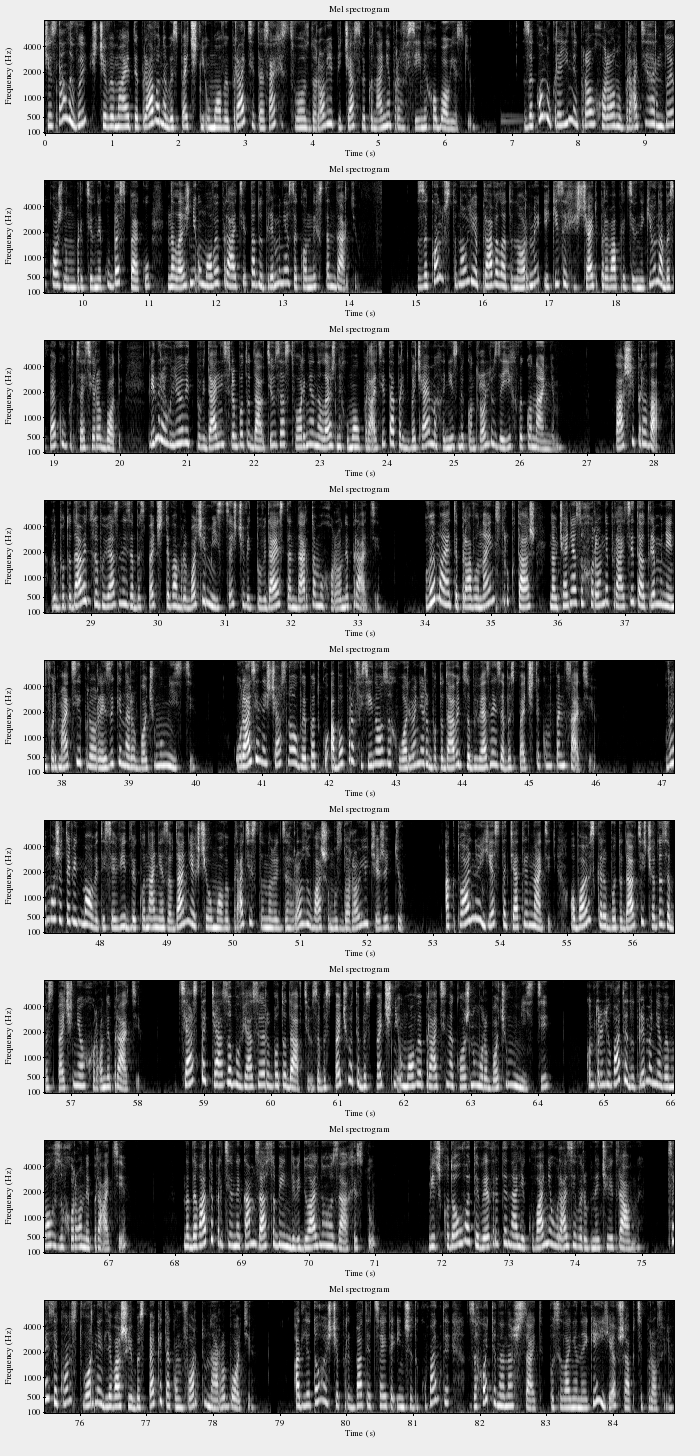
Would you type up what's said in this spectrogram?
Чи знали ви, що ви маєте право на безпечні умови праці та захист свого здоров'я під час виконання професійних обов'язків? Закон України про охорону праці гарантує кожному працівнику безпеку, належні умови праці та дотримання законних стандартів. Закон встановлює правила та норми, які захищають права працівників на безпеку у процесі роботи. Він регулює відповідальність роботодавців за створення належних умов праці та передбачає механізми контролю за їх виконанням. Ваші права. Роботодавець зобов'язаний забезпечити вам робоче місце, що відповідає стандартам охорони праці. Ви маєте право на інструктаж, навчання з охорони праці та отримання інформації про ризики на робочому місці. У разі нещасного випадку або професійного захворювання роботодавець зобов'язаний забезпечити компенсацію. Ви можете відмовитися від виконання завдань, якщо умови праці становлять загрозу вашому здоров'ю чи життю. Актуальною є стаття 13 обов'язки роботодавців щодо забезпечення охорони праці. Ця стаття зобов'язує роботодавців забезпечувати безпечні умови праці на кожному робочому місці, контролювати дотримання вимог з охорони праці, надавати працівникам засоби індивідуального захисту, відшкодовувати витрати на лікування у разі виробничої травми. Цей закон створений для вашої безпеки та комфорту на роботі. А для того, щоб придбати цей та інші документи, заходьте на наш сайт, посилання на який є в шапці профілю.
